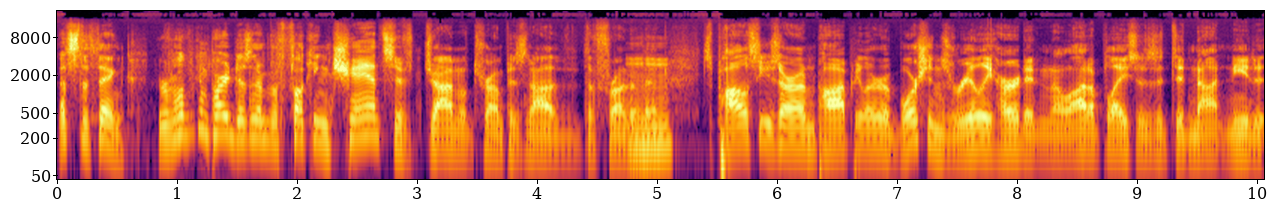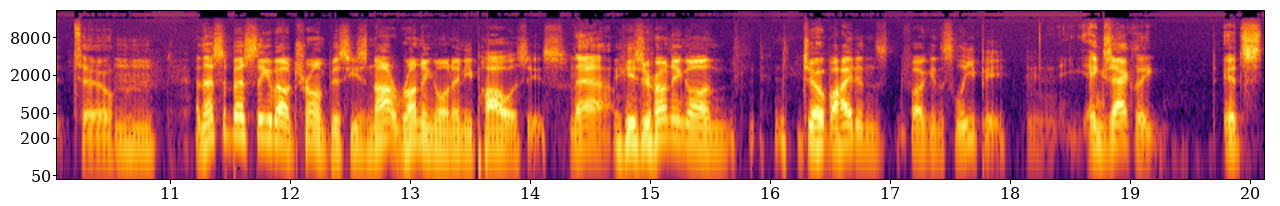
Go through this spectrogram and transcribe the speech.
That's the thing. The Republican Party doesn't have a fucking chance if Donald Trump is not at the front of it. Its policies are unpopular. Abortion's really hurt it in a lot of places it did not need it to. Mm-hmm. And that's the best thing about Trump is he's not running on any policies. Now, He's running on Joe Biden's fucking sleepy. exactly. It's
